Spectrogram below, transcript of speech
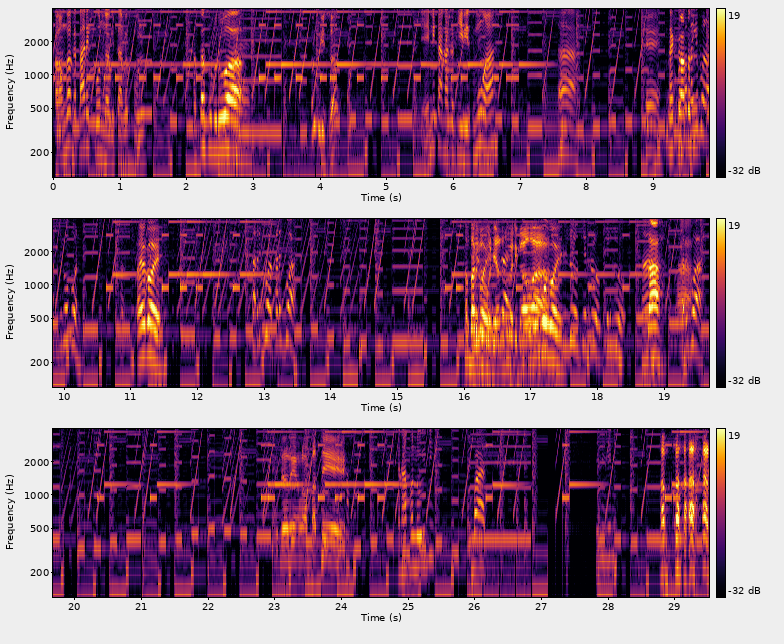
Kalau nggak ketarik pun nggak bisa sampai full. Atas berdua. Lu bisa? Ya ini karena ke kiri semua. Nah. Oke. Naik ke atas. lagi, Bun. Atas gua, Bun. Ayo, Koy. Tarik gua, tarik gua. Sabar, gua di atas, gua di Tunggu bawah. gua. Kiri dulu, kiri dulu, kiri dulu. Nah, Dah. Tarik gua. Udah yang lompat deh. Kenapa lu ini? Ini. Sabar.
